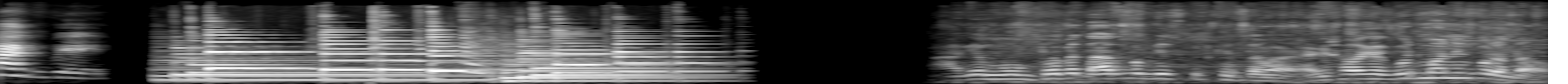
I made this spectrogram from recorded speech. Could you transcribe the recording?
লাগবে। আগে মুখ ধোবে তারপর বিস্কুট খেতে হয়। আগে সবাইকে গুড মর্নিং করে দাও।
